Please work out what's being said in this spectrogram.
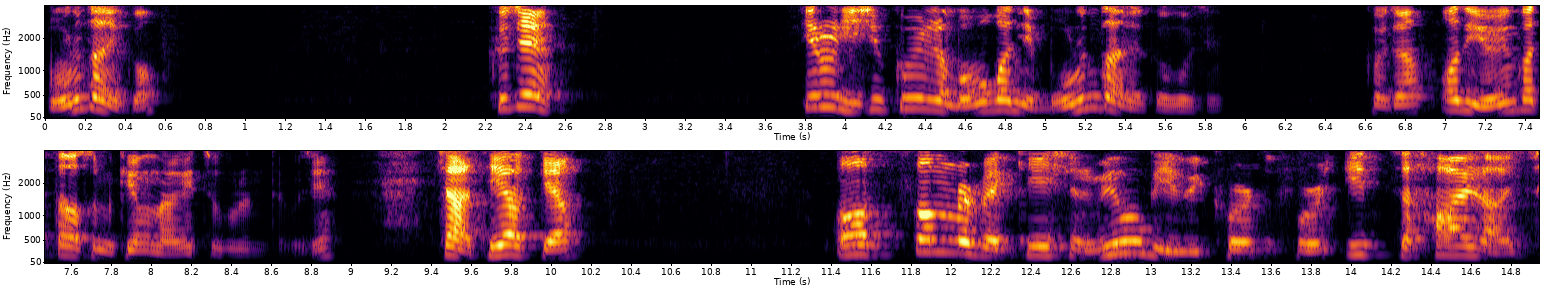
모른다니까? 그지? 1월 29일날 뭐 먹었니? 모른다니까, 그지? 그죠? 어디 여행 갔다 왔으면 기억나겠죠, 그런데, 그지? 자, 뒤에 할게요. A summer vacation will be recorded for its highlight.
